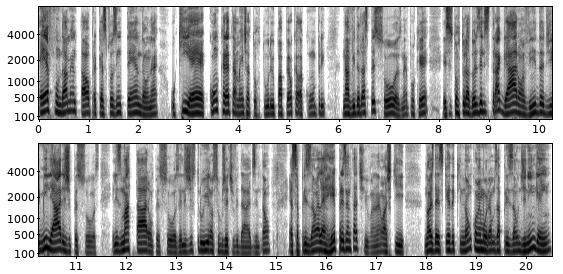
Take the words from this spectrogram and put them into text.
é fundamental para que as pessoas entendam né, o que é concretamente a tortura e o papel que ela cumpre na vida das pessoas, né? Porque esses torturadores eles estragaram a vida de milhares de pessoas, eles mataram pessoas, eles destruíram subjetividades. Então, essa prisão ela é representativa, né? Eu acho que nós da esquerda que não comemoramos a prisão de ninguém,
